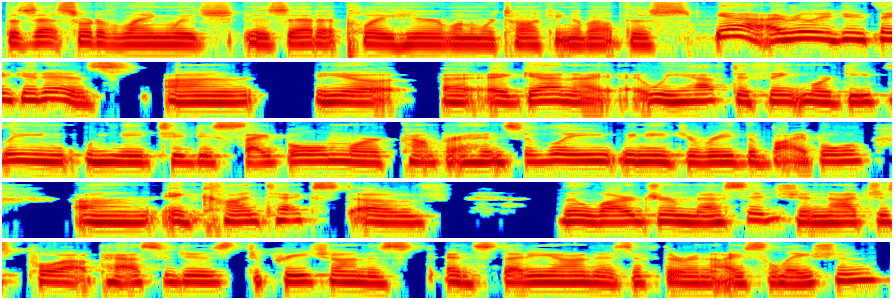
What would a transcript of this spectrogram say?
does that sort of language is that at play here when we're talking about this? Yeah, I really do think it is. Um, you know, uh, again, I, we have to think more deeply. We need to disciple more comprehensively. We need to read the Bible um, in context of the larger message and not just pull out passages to preach on as, and study on as if they're in isolation.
